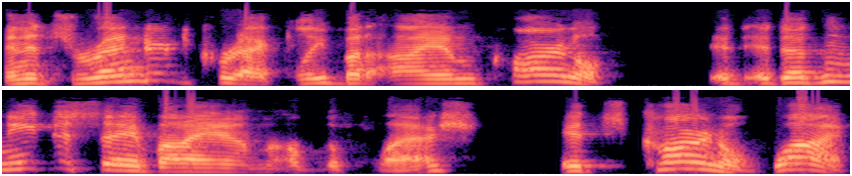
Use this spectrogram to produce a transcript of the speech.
And it's rendered correctly, but I am carnal. It, it doesn't need to say, but I am of the flesh. It's carnal. Why?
